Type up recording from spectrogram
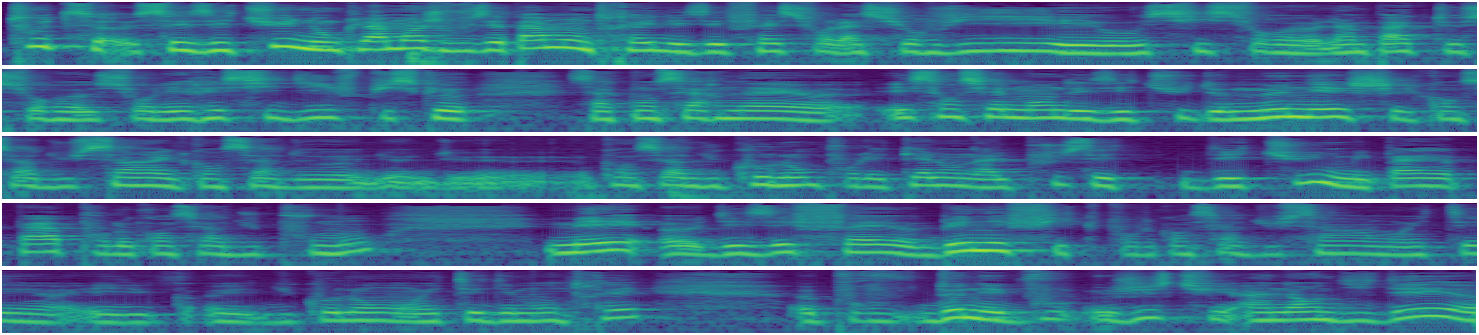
toutes ces études, donc là moi je vous ai pas montré les effets sur la survie et aussi sur euh, l'impact sur euh, sur les récidives puisque ça concernait essentiellement des études menées chez le cancer du sein et le cancer de, cancer du côlon pour lesquels on a le plus d'études, mais pas pas pour le cancer du poumon, mais des effets bénéfiques pour le cancer du sein ont été et, du côlon ont été démontrés. pour donner vous juste un ordre d'idée,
